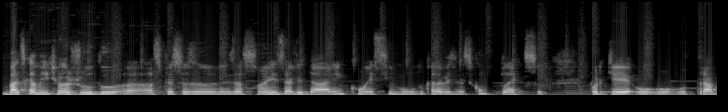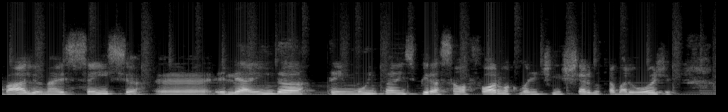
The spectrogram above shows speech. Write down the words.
basicamente eu ajudo as pessoas e as organizações a lidarem com esse mundo cada vez mais complexo, porque o, o, o trabalho, na essência, é, ele ainda tem muita inspiração, a forma como a gente enxerga o trabalho hoje,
